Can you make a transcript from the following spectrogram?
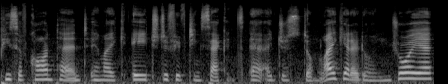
piece of content in like 8 to 15 seconds. I just don't like it. I don't enjoy it.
